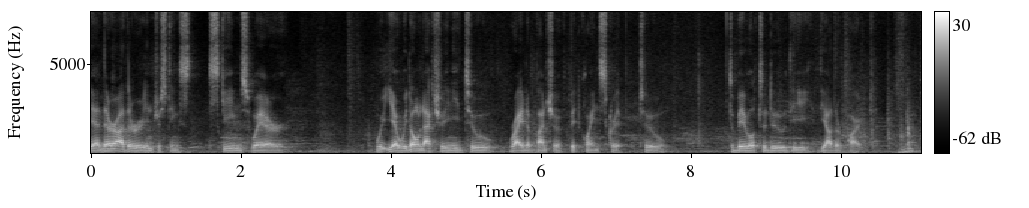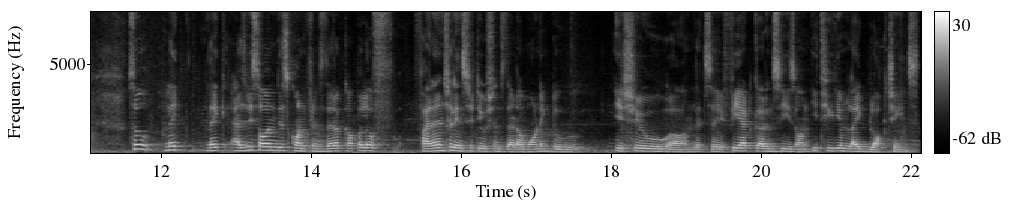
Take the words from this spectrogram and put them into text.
yeah, there are other interesting s- schemes where we, yeah, we don't actually need to write a bunch of Bitcoin script to, to be able to do the, the other part. So, like, like as we saw in this conference, there are a couple of financial institutions that are wanting to issue, uh, let's say, fiat currencies on Ethereum-like blockchains.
